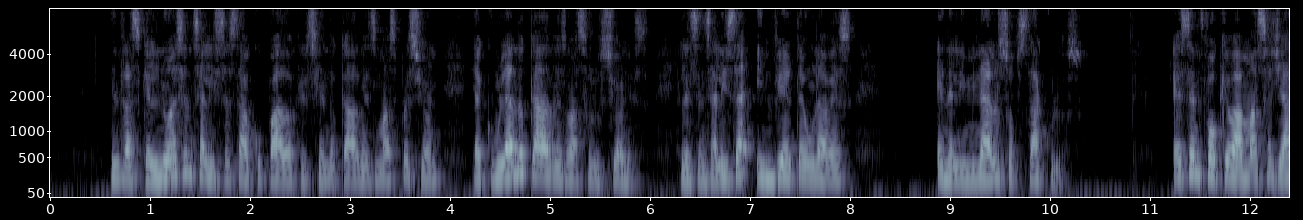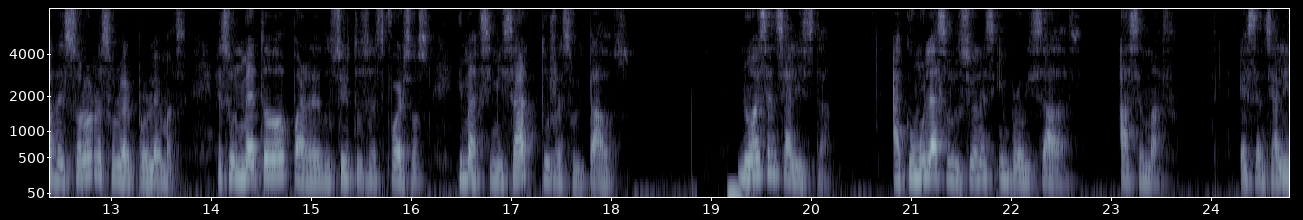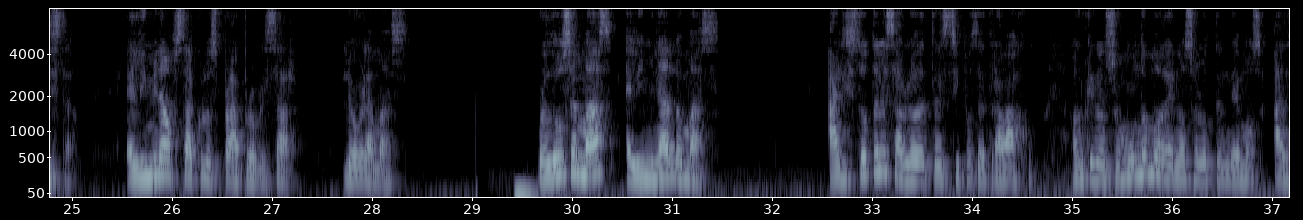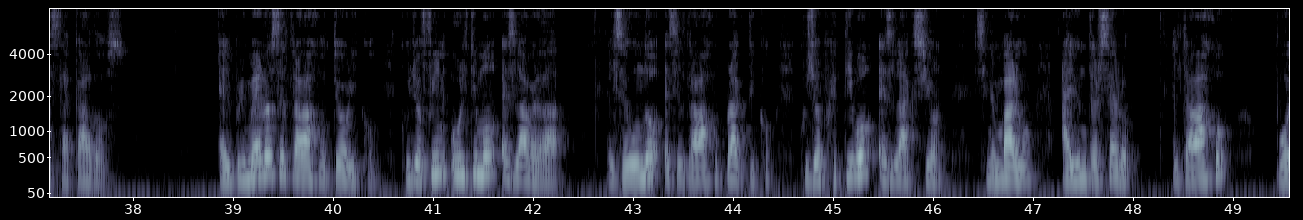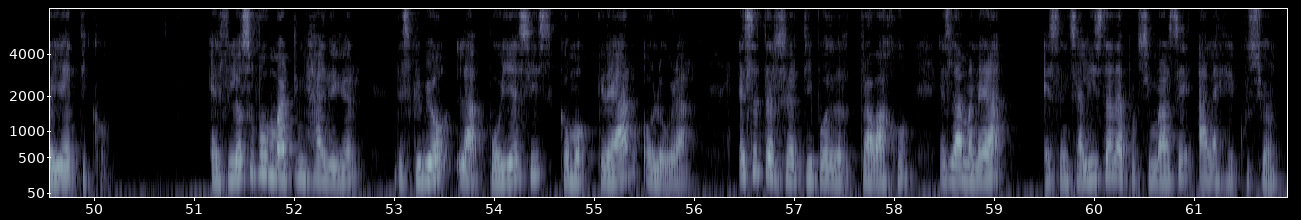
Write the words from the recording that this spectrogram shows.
Mientras que el no esencialista está ocupado ejerciendo cada vez más presión y acumulando cada vez más soluciones. El esencialista invierte una vez en eliminar los obstáculos. Ese enfoque va más allá de solo resolver problemas, es un método para reducir tus esfuerzos y maximizar tus resultados. No esencialista. Acumula soluciones improvisadas. Hace más. Esencialista. Elimina obstáculos para progresar. Logra más. Produce más eliminando más. Aristóteles habló de tres tipos de trabajo, aunque en nuestro mundo moderno solo tendemos a destacar dos. El primero es el trabajo teórico, cuyo fin último es la verdad. El segundo es el trabajo práctico, cuyo objetivo es la acción. Sin embargo, hay un tercero, el trabajo poético. El filósofo Martin Heidegger describió la poiesis como crear o lograr. Este tercer tipo de trabajo es la manera esencialista de aproximarse a la ejecución.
